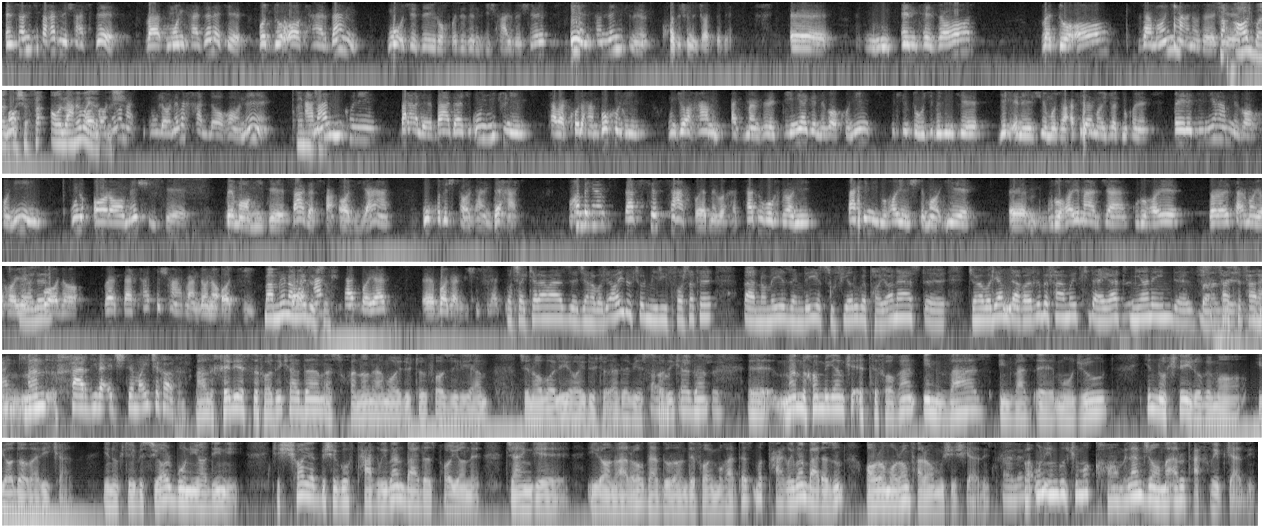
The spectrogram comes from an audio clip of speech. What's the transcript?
انسانی که فقط نشسته و منتظره که با دعا کردن معجزه رخ بده زندگیش حل بشه این انسان نمی‌تونه خودشو نجات بده. انتظار و دعا زمانی معنا داره فعال باید باشه فعالانه باید باشه و مسئولانه و خلاقانه عمل می‌کنیم. بله بعد از اون می‌تونیم توکل هم بکنیم. اونجا هم از منظر دینی اگر نگاه کنیم می‌تونیم توضیح بدیم که یک انرژی مضاعفی در ما ایجاد می‌کنه. غیر دینی هم نگاه کنیم اون آرامشی که به ما میده بعد از فعالیت اون خودش سازنده هست. می‌خوام بگم در سه سطح باید نگاه هست سطح حکمرانی سطح نیروهای اجتماعی گروه های مرجع گروه های دارای سرمایه های بله. بالا و در سطح شهروندان عادی. ممنون آقای دکتر. باید بازاندیشی صورت متشکرم از جناب علی آقای دکتر میری فرصت برنامه زنده صوفیا رو به پایان است. جناب علی هم دقایقی بفرمایید که دقیقت میان این بله. سطح فرهنگی من فردی و اجتماعی چه کار کنیم بله خیلی استفاده کردم. از سخنان هم آقای دکتر فاضلی هم جناب علی آقای دکتر ادبی استفاده کردم. من می‌خوام بگم که اتفاقا این وضع این وضع موجود یه نکته ای رو به ما یادآوری کرد. یه نکته بسیار بنیادینی که شاید بشه گفت تقریبا بعد از پایان جنگ ایران و عراق در دوران دفاع مقدس ما تقریبا بعد از اون آرام آرام فراموشش کردیم بله. و اون این بود که ما کاملا جامعه رو تخریب کردیم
